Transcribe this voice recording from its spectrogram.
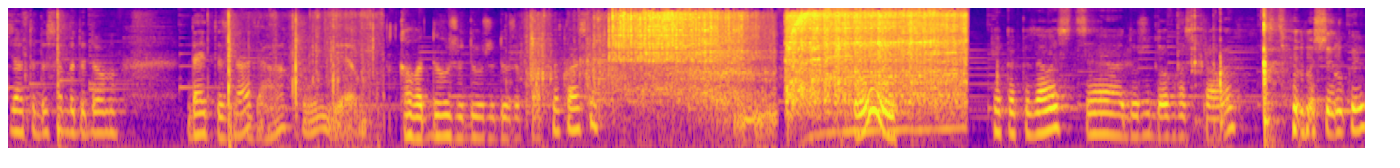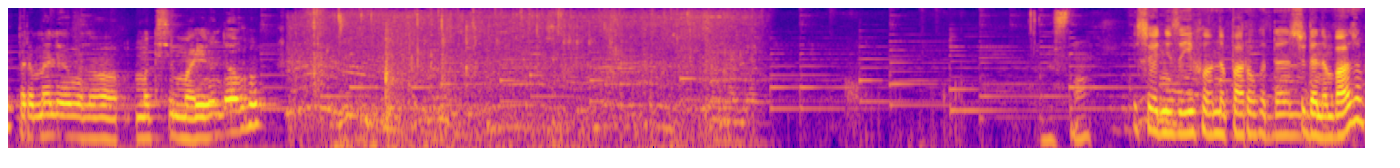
взяти до себе додому, дайте знати. Дякую. Кава дуже дуже дуже пахне класно. Як оказалось, це дуже довга справа з цією машинкою. Перемелює воно максимально довго. Весна. Я сьогодні заїхала на пару годин сюди на базу.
